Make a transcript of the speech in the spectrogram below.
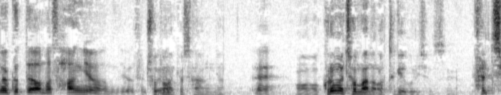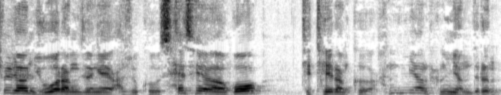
네, 그때 아마 4학년이었을 초등학교 4학년? 네. 어, 그러면 저 만화는 어떻게 그리셨어요? 87년 6월 항쟁의 아주 그 세세하고 디테일한 그 한 면 한 면들은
